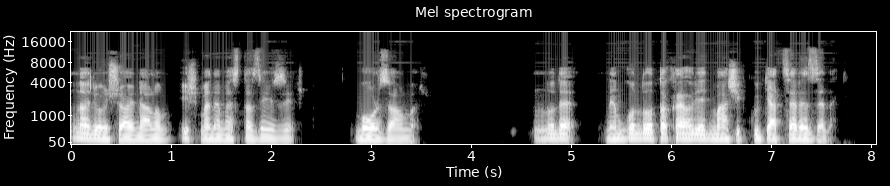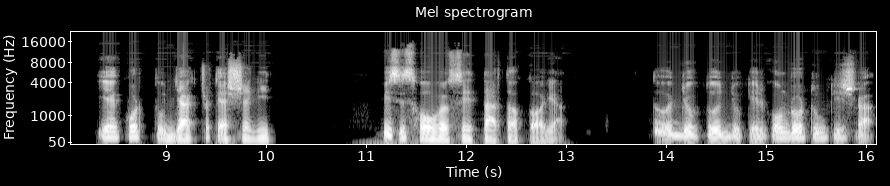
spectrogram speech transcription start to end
Nagyon sajnálom, ismerem ezt az érzést. Borzalmas. No de nem gondoltak rá, hogy egy másik kutyát szerezzenek? Ilyenkor tudják, csak ez segít. Mrs. Howell széttárta a karját. Tudjuk, tudjuk, és gondoltunk is rá.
